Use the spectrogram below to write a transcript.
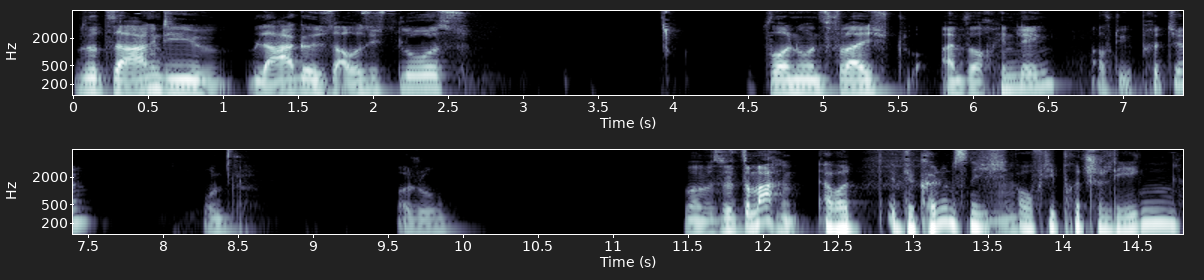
würde sagen, die Lage ist aussichtslos. Wollen wir uns vielleicht einfach hinlegen auf die Pritsche? Und also was willst du machen? Aber wir können uns nicht mhm. auf die Pritsche legen,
